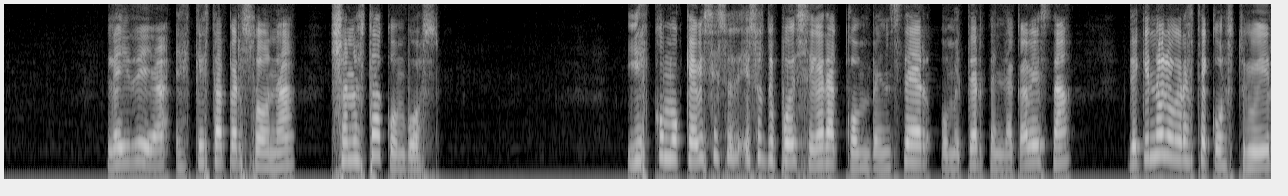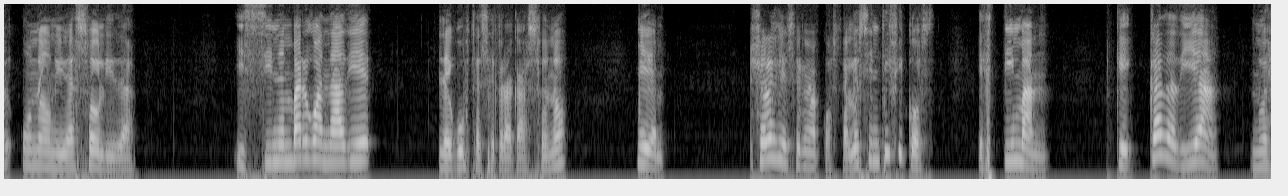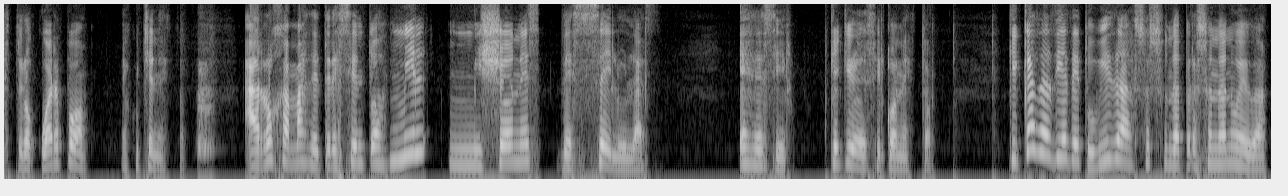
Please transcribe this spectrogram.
la idea es que esta persona ya no está con vos. Y es como que a veces eso te puede llegar a convencer o meterte en la cabeza de que no lograste construir una unidad sólida. Y sin embargo a nadie le gusta ese fracaso, ¿no? Miren, yo les voy a decir una cosa. Los científicos estiman que cada día nuestro cuerpo, escuchen esto, arroja más de 300 mil millones de células. Es decir, ¿qué quiero decir con esto? Que cada día de tu vida sos una persona nueva.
